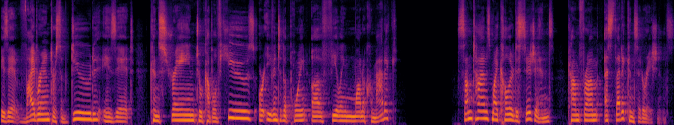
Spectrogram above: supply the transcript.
Is it vibrant or subdued? Is it constrained to a couple of hues or even to the point of feeling monochromatic? Sometimes my color decisions come from aesthetic considerations,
